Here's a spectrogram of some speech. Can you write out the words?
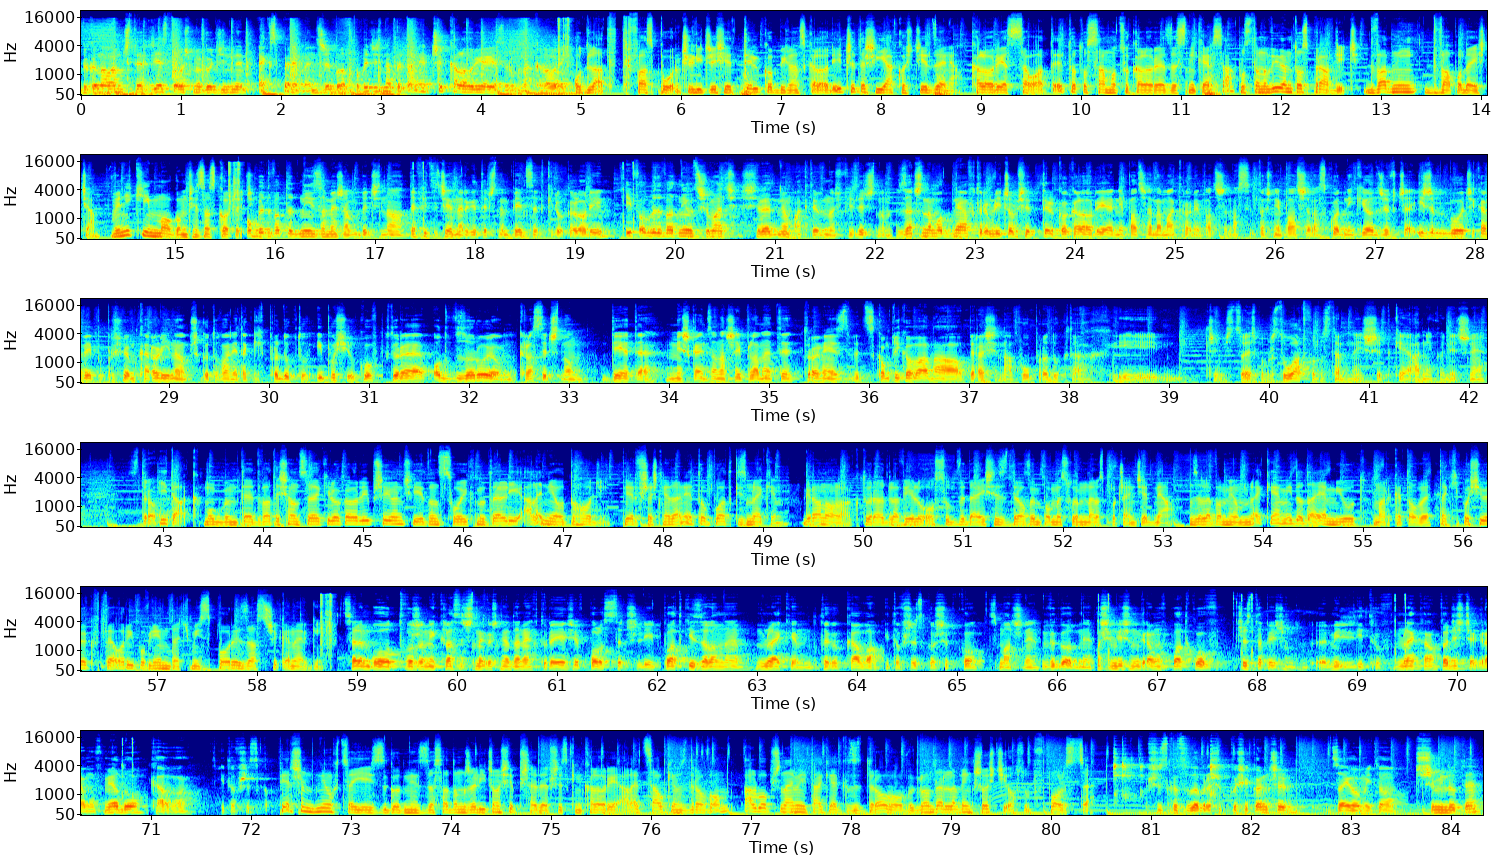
Wykonałem 48-godzinny eksperyment, żeby odpowiedzieć na pytanie, czy kaloria jest równa kalorii. Od lat trwa spór, czy liczy się tylko bilans kalorii, czy też jakość jedzenia. Kaloria z sałaty to to samo co kaloria ze Snickersa? Postanowiłem to sprawdzić. Dwa dni, dwa podejścia. Wyniki mogą Cię zaskoczyć. Obydwa te dni zamierzam być na deficycie energetycznym 500 kilokalorii i w obydwa dni utrzymać średnią aktywność fizyczną. Zaczynam od dnia, w którym liczą się tylko kalorie, nie patrzę na makro, nie patrzę na sytość, nie patrzę na składniki odżywcze i żeby było ciekawiej poprosiłem Karolinę o przygotowanie takich produktów i posiłków, które odwzorują klasyczną dietę mieszkańca naszej planety, która nie jest zbyt skomplikowana, opiera się na półproduktach i czymś, co jest po prostu łatwo dostępne i szybkie, a niekoniecznie zdrowe. I tak, mógłbym te 2000 kilokalorii przyjąć jedząc słoik nutelli, ale nie o to chodzi. Pierwsze śniadanie to płatki z mlekiem. Granola, która dla wielu osób wydaje się zdrowym pomysłem na rozpoczęcie dnia. Zalewam ją mlekiem i dodaję miód marketowy. Taki posiłek w teorii powinien dać mi spory zastrzyk energii. Celem było odtworzenie klasycznego śniadania, które je się w Polsce, czyli płatki zalane mlekiem, do tego kawa. I to wszystko szybko, smacznie, wygodnie. 80 gramów płatków, 350 ml mleka, 20 gramów miodu, kawa i to wszystko. W pierwszym dniu chcę jeść zgodnie z zasadą, że liczą się przede wszystkim kalorie, ale całkiem zdrowo, albo przynajmniej tak jak zdrowo wygląda dla większości osób w Polsce. Wszystko co dobre szybko się kończy. Zajęło mi to 3 minuty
